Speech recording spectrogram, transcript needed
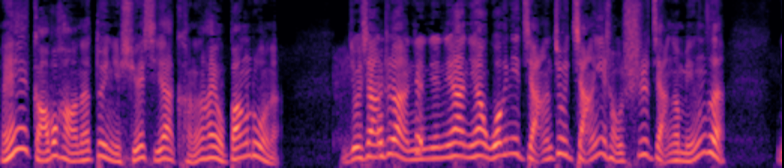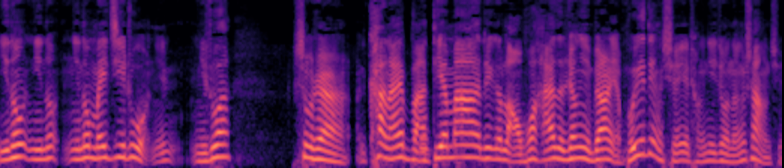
哎，搞不好呢，对你学习啊，可能还有帮助呢。你就像这，你你你看，你看，我给你讲，就讲一首诗，讲个名字，你都你都你都没记住，你你说是不是？看来把爹妈这个老婆孩子扔一边，也不一定学习成绩就能上去。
